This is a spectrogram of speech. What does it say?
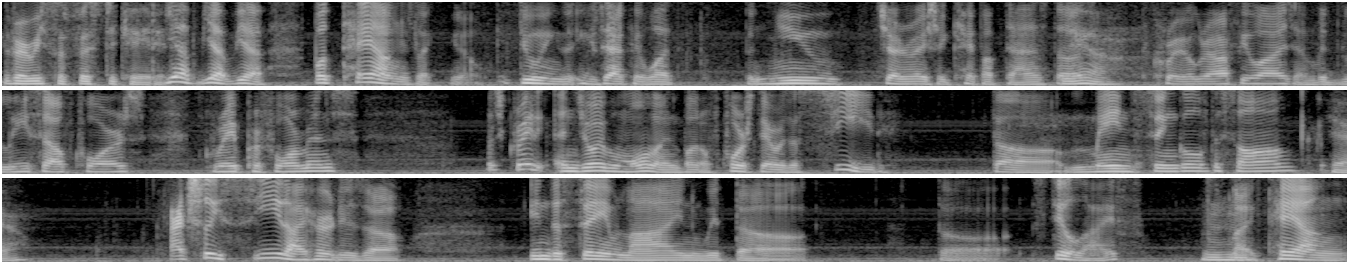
very sophisticated. Yeah, yeah, yeah. But Taeyang is like you know doing exactly what the new generation K-pop dance does, Yeah. choreography wise, and with Lisa, of course, great performance. It was a great, enjoyable moment. But of course, there was a seed, the main single of the song. Yeah. Actually, seed I heard is uh, in the same line with the the Still Life. Mhm. Like Taeyang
